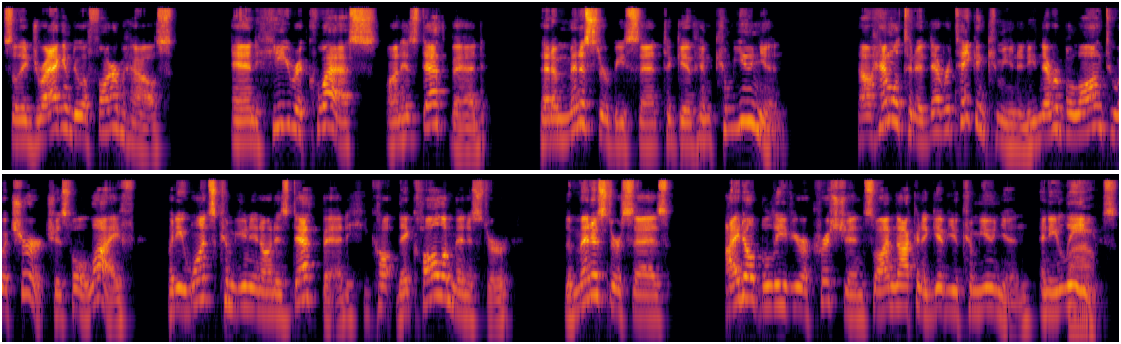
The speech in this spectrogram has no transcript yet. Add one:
So they drag him to a farmhouse and he requests on his deathbed that a minister be sent to give him communion. Now, Hamilton had never taken communion. He never belonged to a church his whole life, but he wants communion on his deathbed. He call, they call a minister. The minister says, I don't believe you're a Christian, so I'm not going to give you communion. And he leaves.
